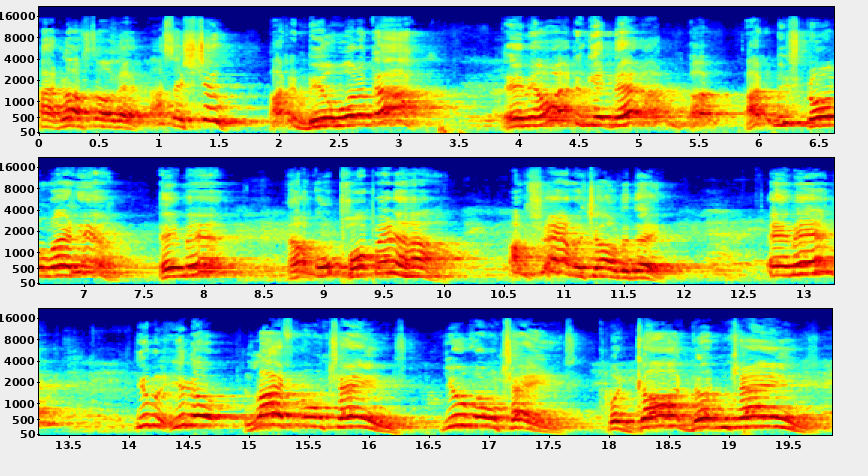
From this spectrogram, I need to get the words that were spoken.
I lost all that. I said, shoot, I can build what of got. Amen. I don't have to get that. I, I, I can be strong right here. Amen. And I'm going to pump anyhow. I'm sharing with y'all today. Amen. You, you know, life to change. You're to change. But God doesn't change.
